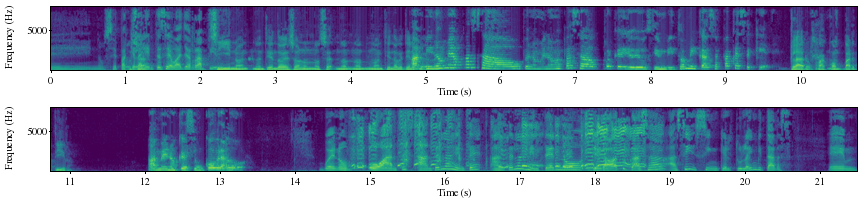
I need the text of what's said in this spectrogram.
Eh, no sé, para que la gente se vaya rápido. Sí, no, no entiendo eso, no, no, sé, no, no, entiendo que tiene A mí no me ha pasado, pero a mí no me ha pasado porque yo digo, si invito a mi casa es para que se quede. Claro, para compartir. A menos que sea un cobrador. Bueno, o antes, antes la gente, antes la gente no llegaba a tu casa así, sin que tú la invitaras. Eh,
